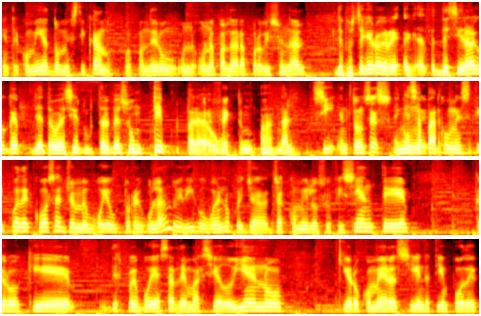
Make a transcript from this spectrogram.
entre comillas, domesticando, por poner un- un- una palabra provisional. Después te quiero decir algo que ya te voy a decir, tal vez un tip para... Perfecto. un- ah, dale. Sí, entonces En con, esa parte. con ese tipo de cosas yo me voy autorregulando y digo, bueno, pues ya, ya comí lo suficiente, creo que después voy a estar demasiado lleno, quiero comer al siguiente tiempo, de,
